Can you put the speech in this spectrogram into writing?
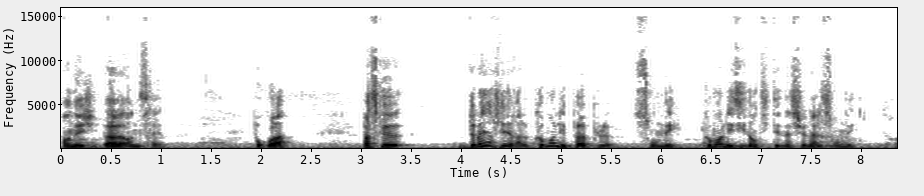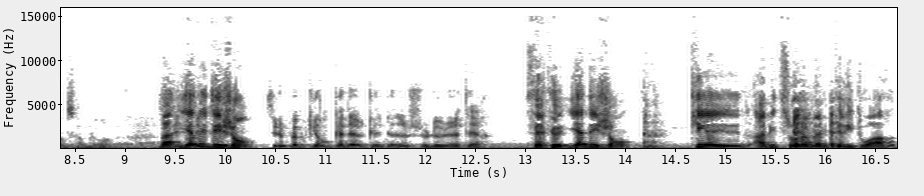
en, Égypte, euh, en Israël. Pourquoi? Parce que, de manière générale, comment les peuples sont nés? Comment les identités nationales sont nées? Bah, Il y avait des gens, C'est le peuple qui rend Kadosh la terre. c'est-à-dire qu'il y a des gens qui habitent sur le même territoire,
